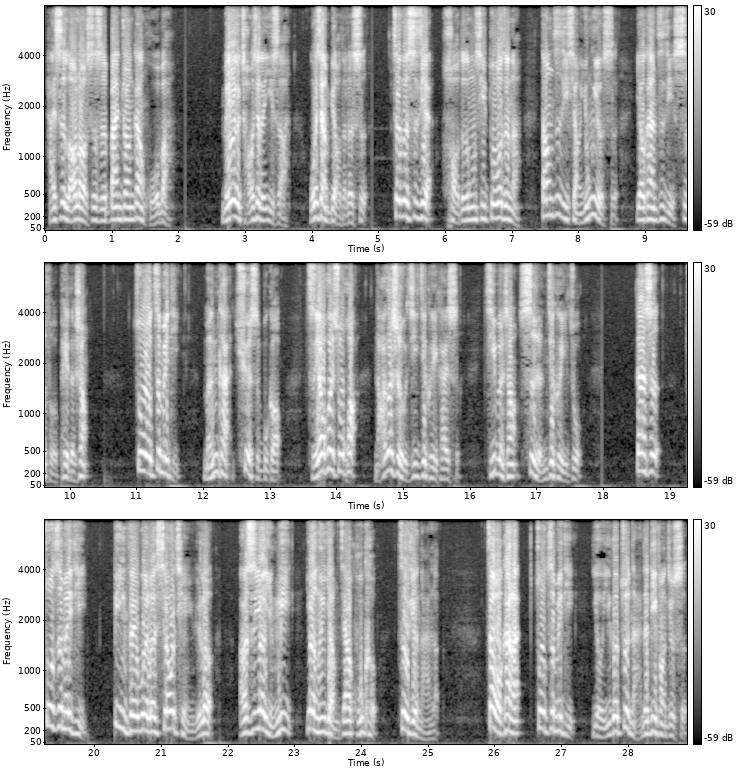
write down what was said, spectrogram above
还是老老实实搬砖干活吧，没有嘲笑的意思啊。我想表达的是，这个世界好的东西多着呢。当自己想拥有时，要看自己是否配得上。做自媒体门槛确实不高，只要会说话，拿个手机就可以开始，基本上是人就可以做。但是做自媒体并非为了消遣娱乐，而是要盈利，要能养家糊口，这就难了。在我看来，做自媒体有一个最难的地方，就是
